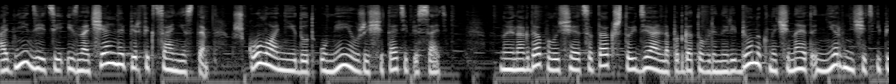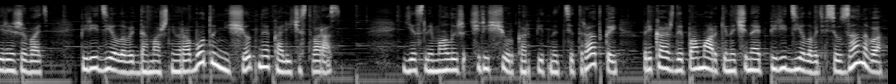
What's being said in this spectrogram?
Одни дети изначально перфекционисты. В школу они идут, умея уже считать и писать. Но иногда получается так, что идеально подготовленный ребенок начинает нервничать и переживать, переделывать домашнюю работу несчетное количество раз. Если малыш чересчур корпит над тетрадкой, при каждой помарке начинает переделывать все заново,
